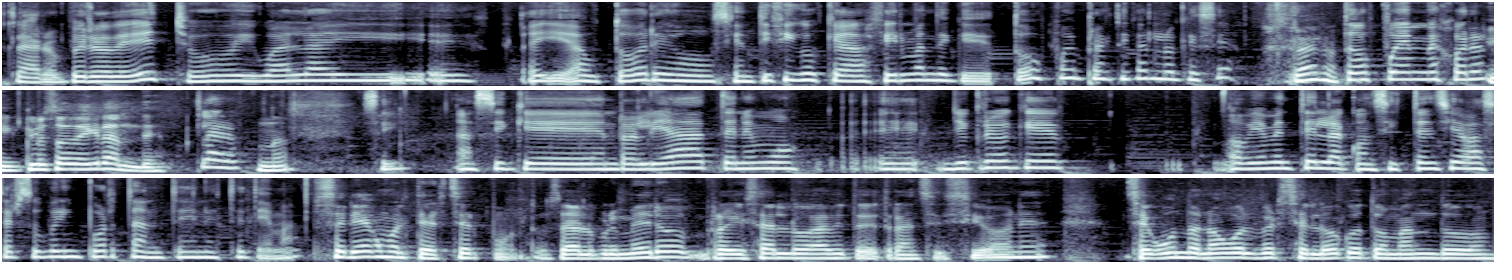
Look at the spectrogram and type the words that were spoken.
Claro, pero de hecho, igual hay, eh, hay autores o científicos que afirman de que todos pueden practicar lo que sea. Claro. todos pueden mejorar. Incluso de grande. Claro. ¿No? Sí. Así que en realidad tenemos. Eh, yo creo que obviamente la consistencia va a ser súper importante en este tema. Sería como el tercer punto. O sea, lo primero, revisar los hábitos de transiciones. Segundo, no volverse loco tomando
